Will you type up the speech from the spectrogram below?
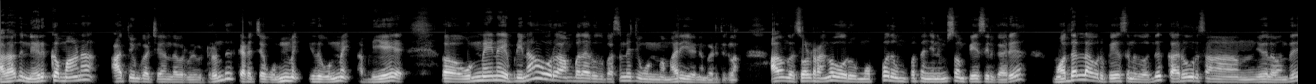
அதாவது நெருக்கமான அதிமுக சேர்ந்தவர்கள்ட்ட இருந்து கிடைச்ச உண்மை இது உண்மை. அப்படியே உண்மைன்னா எப்படின்னா ஒரு ஐம்பது அறுபது பர்சன்டேஜ் உண்மை மாதிரி நம்ம எடுத்துக்கலாம். அவங்க சொல்றாங்க ஒரு முப்பது முப்பத்தஞ்சு நிமிஷம் பேசியிருக்காரு. முதல்ல அவர் பேசுனது வந்து கரூர் சா இதுல வந்து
